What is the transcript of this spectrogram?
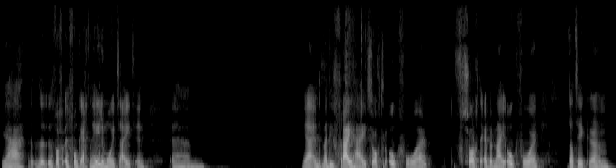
ja, dat, vond ik echt een hele mooie tijd. En, um, ja, en, maar die vrijheid zorgt er ook voor, zorgde er bij mij ook voor, dat ik um,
